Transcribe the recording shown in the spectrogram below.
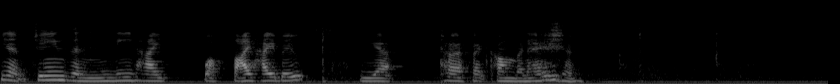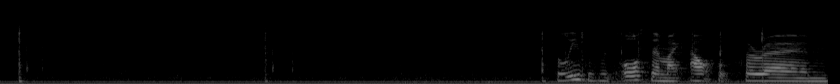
You know, jeans and knee high, well, thigh high boots. Yeah, perfect combination. I believe this is also my outfit for um,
